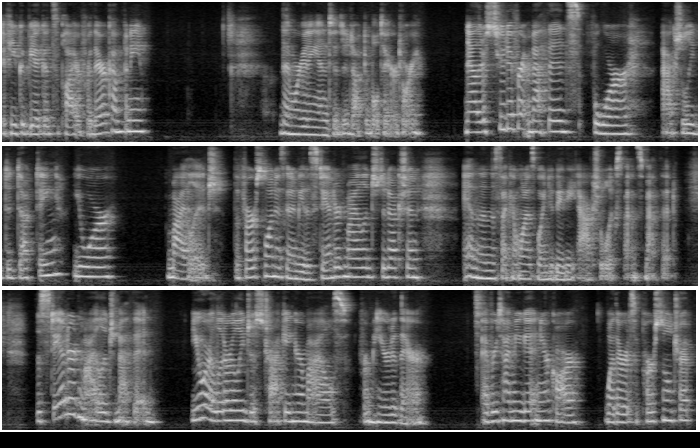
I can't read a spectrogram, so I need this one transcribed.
if you could be a good supplier for their company, then we're getting into deductible territory. Now, there's two different methods for actually deducting your mileage. The first one is going to be the standard mileage deduction, and then the second one is going to be the actual expense method. The standard mileage method, you are literally just tracking your miles from here to there. Every time you get in your car, whether it's a personal trip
